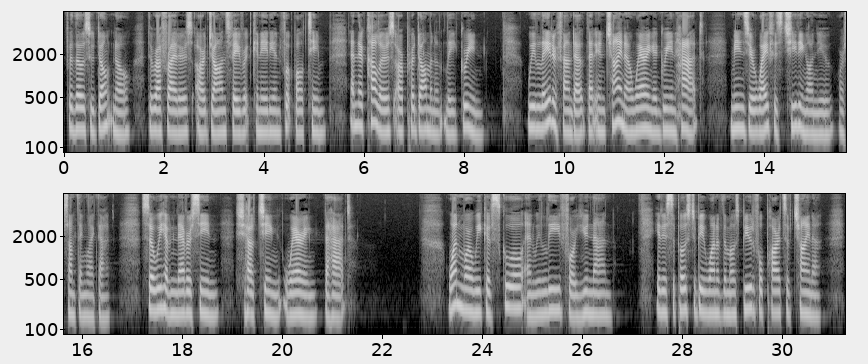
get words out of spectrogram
For those who don't know, the Roughriders are John's favorite Canadian football team, and their colors are predominantly green. We later found out that in China, wearing a green hat means your wife is cheating on you or something like that. So we have never seen Xiaoqing wearing the hat. One more week of school and we leave for Yunnan. It is supposed to be one of the most beautiful parts of China,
